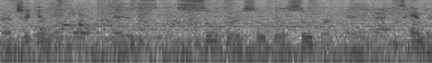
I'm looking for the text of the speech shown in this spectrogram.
That chicken is super, super, super tender.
